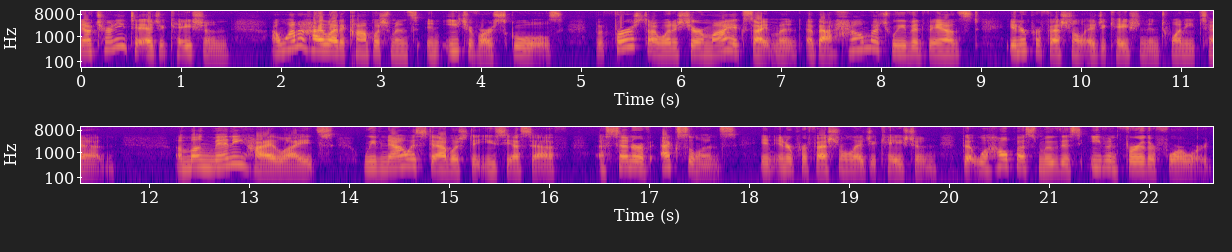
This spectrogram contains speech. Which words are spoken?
Now, turning to education, I want to highlight accomplishments in each of our schools, but first I want to share my excitement about how much we've advanced interprofessional education in 2010. Among many highlights, we've now established at UCSF a Center of Excellence in interprofessional education that will help us move this even further forward.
